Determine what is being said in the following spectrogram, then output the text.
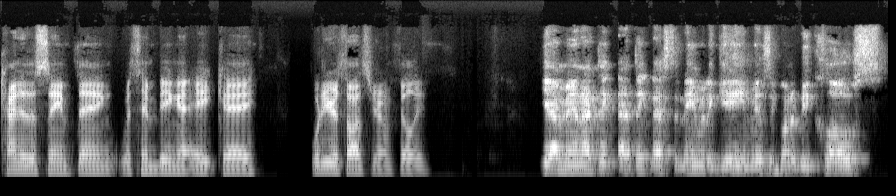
kind of the same thing with him being at 8K. What are your thoughts here on Philly? Yeah, man, I think I think that's the name of the game. Is it going to be close?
